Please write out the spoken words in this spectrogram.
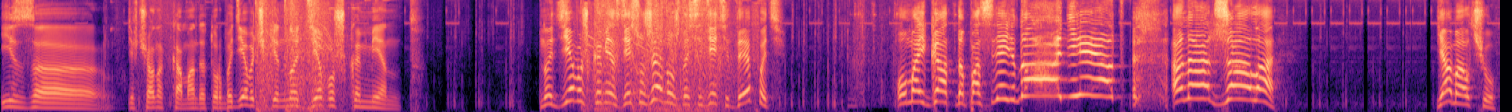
из э, девчонок команды Турбо Девочки. Но девушка мент. Но девушка мент. Здесь уже нужно сидеть и дефать. О май гад, на последний... Да, нет! Она отжала! Я молчу.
